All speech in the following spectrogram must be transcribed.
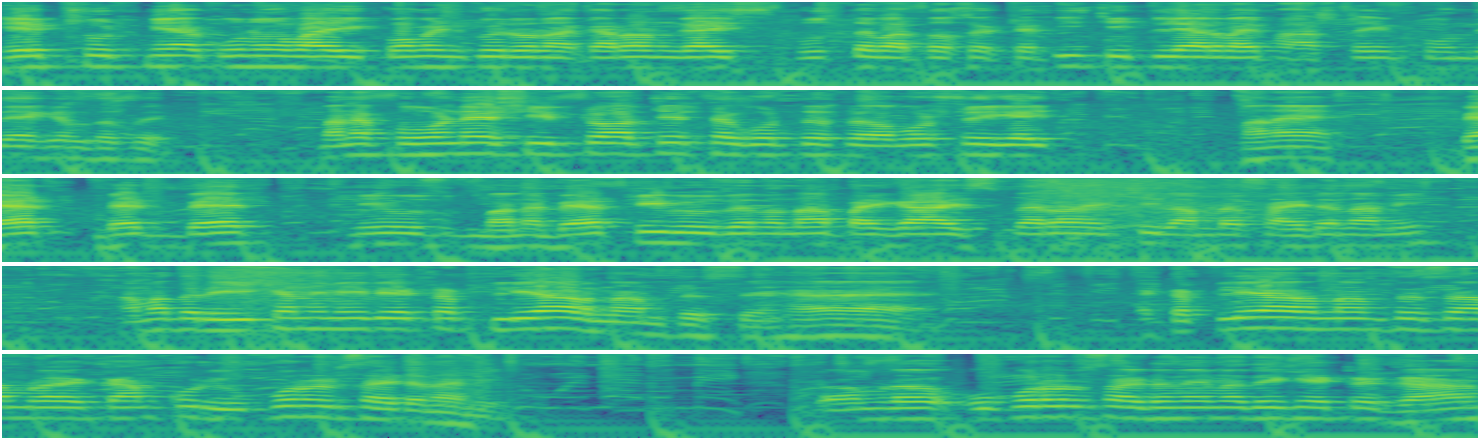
হেডশুট নিয়ে কোনো ভাই কমেন্ট করো না, কারণ গাইস বুঝতে পারতেছো একটা পিচি প্লেয়ার ভাই ফার্স্ট টাইম ফোন দিয়ে খেলতেছে। মানে ফোনে শিফট হওয়ার চেষ্টা করতেছে, অবশ্যই গাইস মানে ব্যাড ব্যাড ব্যাড নিউজ মানে ব্যাড রিভিউ যেন না পাই। গাইস প্যারানিক ছিল আমরা সাইডে নামি। আমাদের এইখানে মেবি একটা প্লেয়ার নামতেছে হ্যাঁ। একটা প্লেয়ার নামতেছে, আমরা কাম করি, উপরের সাইডে নামি। তো আমরা উপরের সাইডে নেমে দেখি একটা গান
